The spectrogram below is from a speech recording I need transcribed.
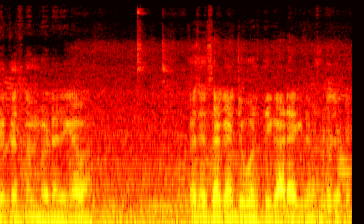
एकच नंबर आहे गावा कसे सगळ्यांच्या वरती गाड्या एकदम छोट्या छोट्या.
